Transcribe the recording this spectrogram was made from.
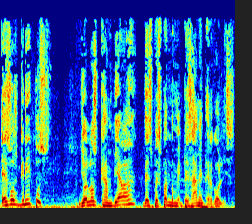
Esos gritos yo los cambiaba después cuando me empezaba a meter goles.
